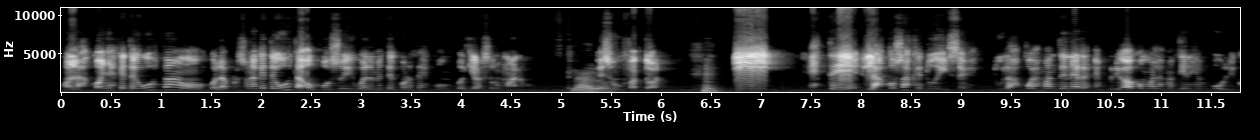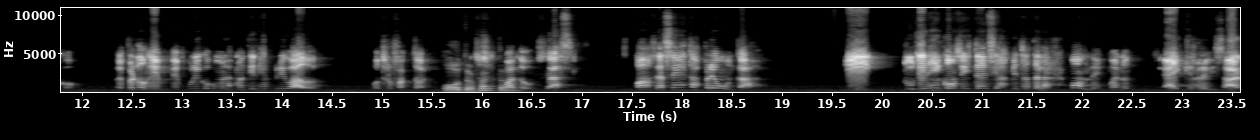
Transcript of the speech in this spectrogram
¿Con las coñas que te gustan o con la persona que te gusta o vos soy igualmente cortés con cualquier ser humano? claro. Es un factor. Hmm. Y este, las cosas que tú dices, tú las puedes mantener en privado como las mantienes en público. Eh, perdón, en, en público como las mantienes en privado. Otro factor. Otro Entonces, factor. cuando se, hace- cuando se hacen estas preguntas y tú tienes inconsistencias mientras te las responden, bueno, hay que revisar.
